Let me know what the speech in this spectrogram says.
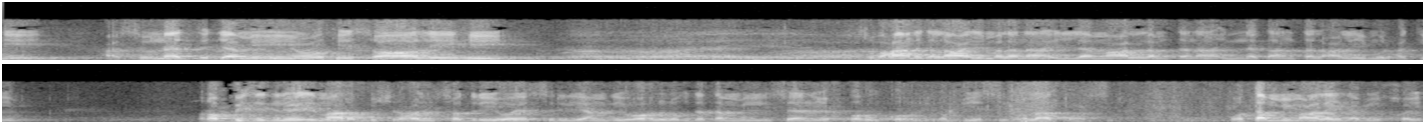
ہی حسنت جمیع ہی سبحانك لا علم لنا الا ما علمتنا انك انت العليم الحكيم رب زدني علما، رب اشرح لي صدري ويسر لي امري واحلل عقدة من لساني يفقهوا قولي رب يسر ولا تعسر۔ ওতাম্মি আলাই নাবিল খৈর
